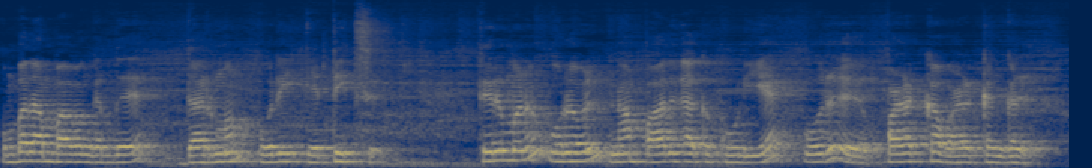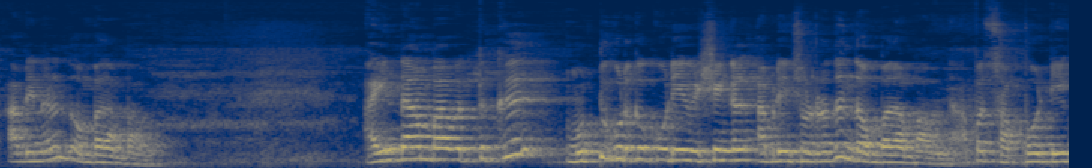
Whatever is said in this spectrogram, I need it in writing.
ஒன்பதாம் பாவங்கிறது தர்மம் ஒரு எத்திக்ஸு திருமண உறவில் நாம் பாதுகாக்கக்கூடிய ஒரு பழக்க வழக்கங்கள் அப்படின்றது இந்த ஒன்பதாம் பாவம். ஐந்தாம் பாவத்துக்கு முட்டு கொடுக்கக்கூடிய விஷயங்கள் அப்படின்னு சொல்கிறது இந்த ஒன்பதாம் பாவம் தான். அப்போ சப்போர்ட்டிவ்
